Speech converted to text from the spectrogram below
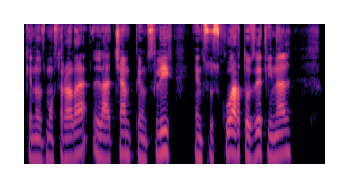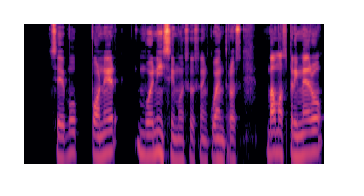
que nos mostrará la Champions League en sus cuartos de final. Se va a poner buenísimos esos encuentros. Vamos primero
